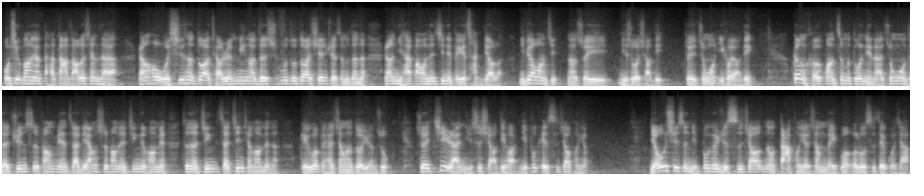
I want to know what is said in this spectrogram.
我就帮人家打打打到现在啊。然后我牺牲了多少条人命啊？这付出多少鲜血什么等等。然后你还把我那纪念碑给铲掉了，你不要忘记。那所以你是我小弟，所以中共一口咬定。更何况这么多年来，中共在军事方面、在粮食方面、经济方面，甚至在金在金钱方面呢，给过北韩相当多的援助。所以既然你是小弟的话，你不可以私交朋友，尤其是你不可以去私交那种大朋友，像美国、俄罗斯这些国家。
